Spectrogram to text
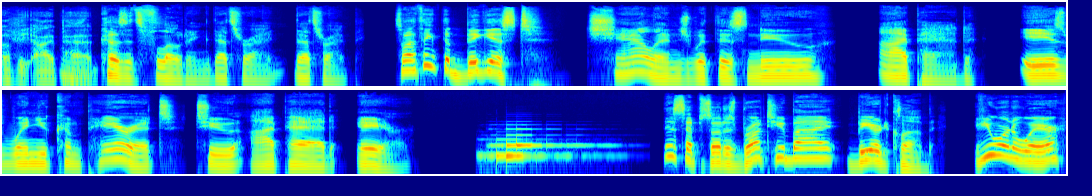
of the iPad. because it's floating. That's right. That's right. So I think the biggest challenge with this new iPad is when you compare it to iPad Air. This episode is brought to you by Beard Club. If you weren't aware,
